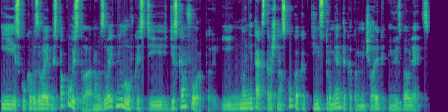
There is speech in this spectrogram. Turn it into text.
И скука вызывает беспокойство, она вызывает неловкость и дискомфорт. И, но не так страшна скука, как те инструменты, которыми человек от нее избавляется.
